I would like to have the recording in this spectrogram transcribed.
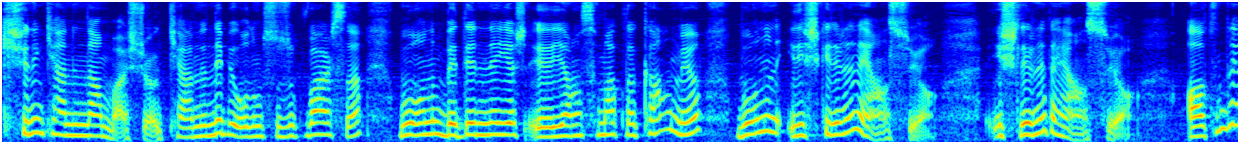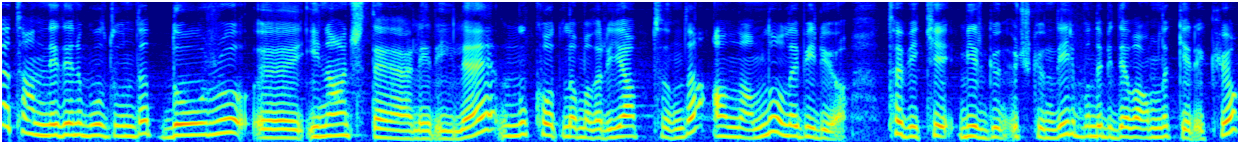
kişinin kendinden başlıyor. Kendinde bir olumsuzluk varsa bu onun bedenine e, yansımakla kalmıyor. Bu onun ilişkilerine de yansıyor. işlerine de yansıyor. Altında yatan nedeni bulduğunda doğru e, inanç değerleriyle bu kodlamaları yaptığında anlamlı olabiliyor. Tabii ki bir gün, üç gün değil, bunda bir devamlılık gerekiyor.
